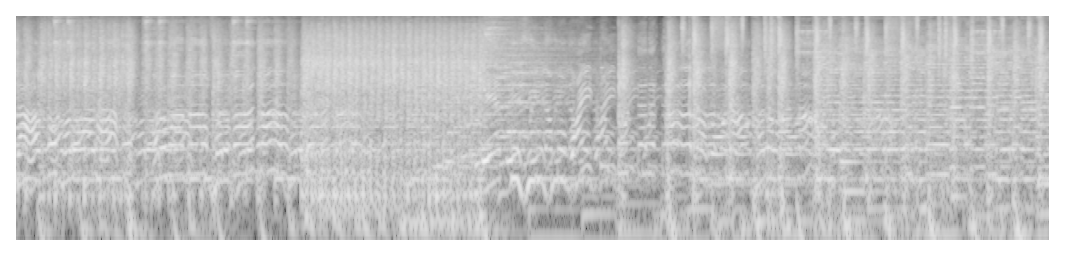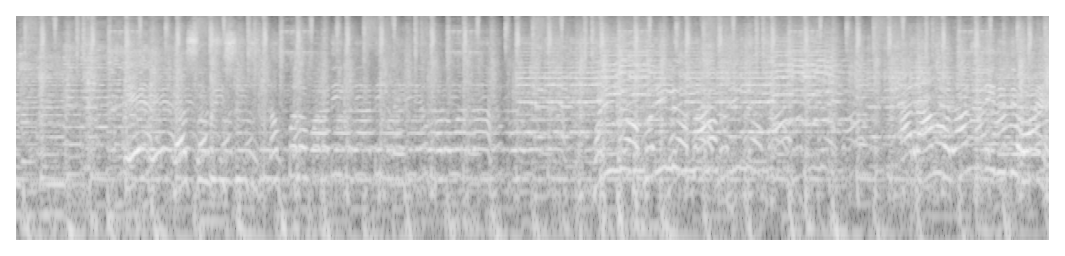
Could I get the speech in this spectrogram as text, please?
સાહબ ફરવાના ફરવાના ફરવાના. એ કુફીનમ વ્હાઈટ મોટર દસ વીસ નંબર વાળી આ રાણો રાણાની રીતે હોય.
